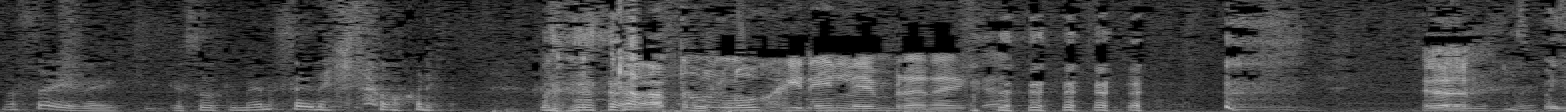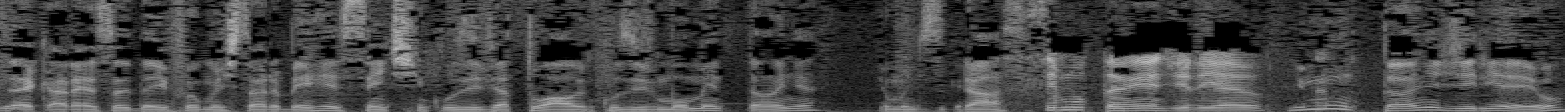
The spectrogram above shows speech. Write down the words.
Não sei, velho. Eu sou o que menos sei da história. Tava tão louco que nem lembra, né, cara? é. Pois é, cara, essa daí foi uma história bem recente, inclusive atual, inclusive momentânea, de uma desgraça. Simultânea, diria eu. Montânea, diria eu.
